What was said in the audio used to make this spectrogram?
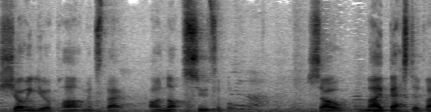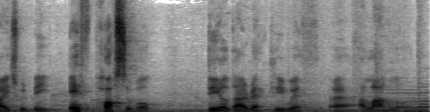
showing you apartments that are not suitable. So my best advice would be, if possible, deal directly with uh, a landlord.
